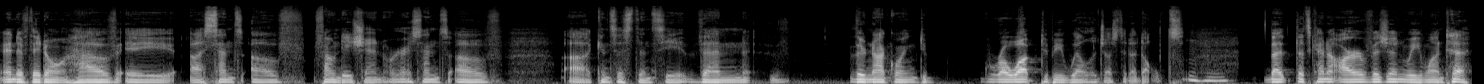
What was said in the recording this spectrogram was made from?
And if they don't have a, a sense of foundation or a sense of uh, consistency, then they're not going to grow up to be well adjusted adults. Mm-hmm that that's kind of our vision. We want to,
